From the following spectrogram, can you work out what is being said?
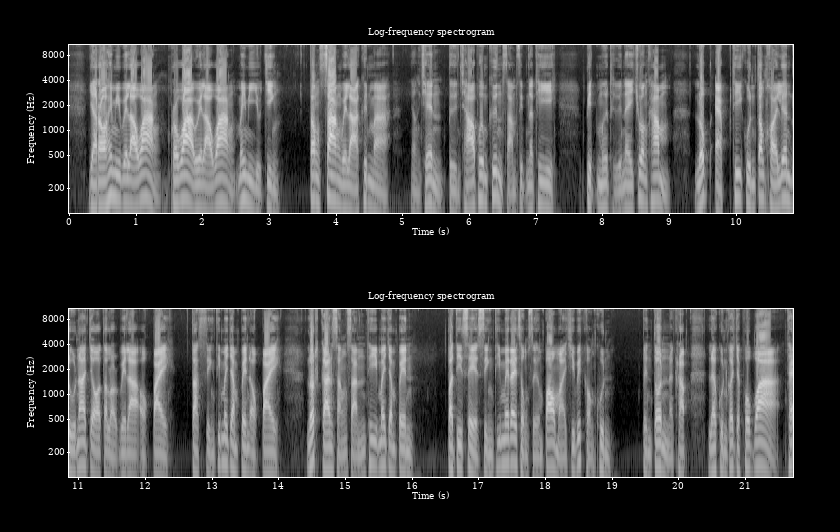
ๆ อย่ารอให้มีเวลาว่าง เพราะว่าเวลาว่างไม่มีอยู่จริง ต้องสร้างเวลาขึ้นมา อย่างเช่น ตื่นเช้าเพิ่มขึ้น 30 นาทีปิดมือถือในช่วงค่ำ ลบแอปที่คุณต้องคอยเลื่อนดูหน้าจอตลอดเวลาออกไป ตัดสิ่งที่ไม่จำเป็นออกไป ลดการสังสรรค์ที่ไม่จำเป็น ปฏิเสธสิ่งที่ไม่ได้ส่งเสริมเป้าหมายชีวิตของคุณ เป็นต้นนะครับ แล้วคุณก็จะพบว่าแท้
